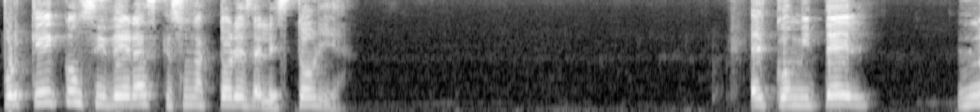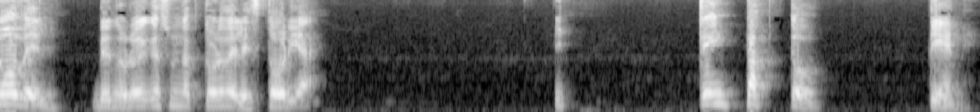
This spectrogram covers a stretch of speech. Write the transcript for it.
¿Por qué consideras que son actores de la historia? El Comité Nobel de Noruega es un actor de la historia. ¿Y qué impacto tiene?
